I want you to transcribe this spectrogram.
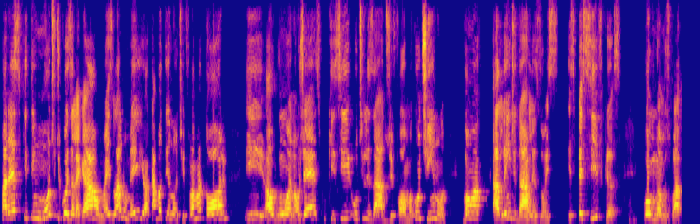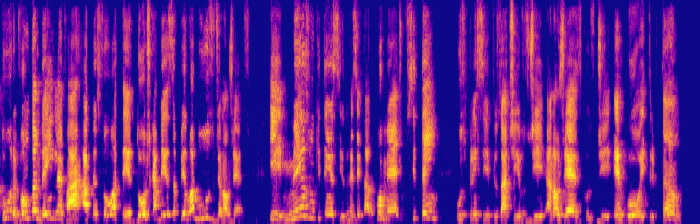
Parece que tem um monte de coisa legal, mas lá no meio acaba tendo anti-inflamatório e algum analgésico que, se utilizados de forma contínua, vão, além de dar lesões específicas, como na musculatura, vão também levar a pessoa a ter dor de cabeça pelo abuso de analgésicos. E mesmo que tenha sido receitado por médico, se tem os princípios ativos de analgésicos, de ergo e triptano,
